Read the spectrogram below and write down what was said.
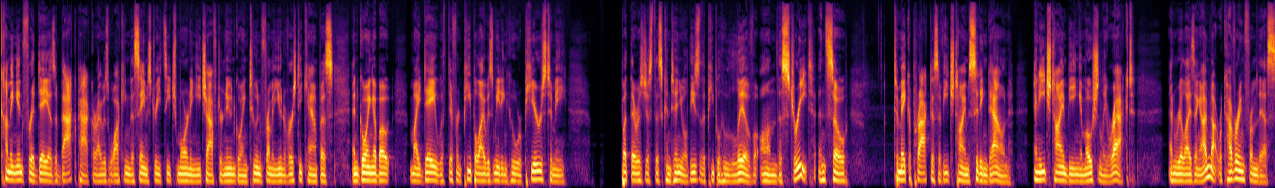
coming in for a day as a backpacker. I was walking the same streets each morning, each afternoon, going to and from a university campus and going about my day with different people I was meeting who were peers to me. But there was just this continual, these are the people who live on the street. And so to make a practice of each time sitting down and each time being emotionally wrecked and realizing I'm not recovering from this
